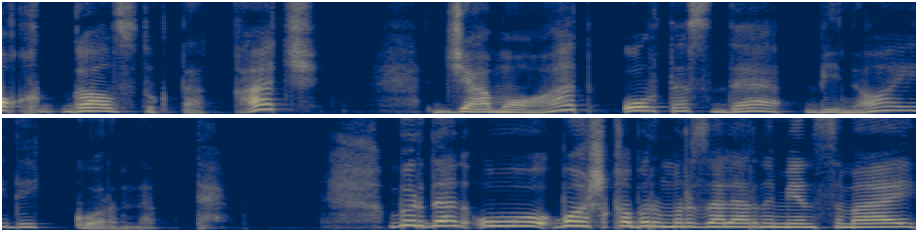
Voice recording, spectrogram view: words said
oq galstuk taqqach jamoat o'rtasida binoyidek ko'rinibdi. Birdan u boshqa bir mirzalarni mensimay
